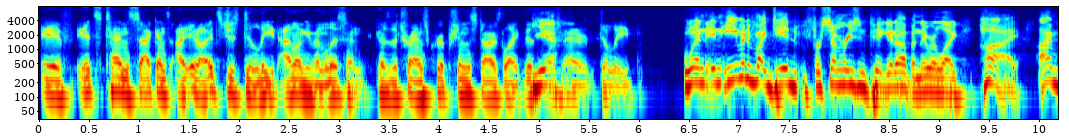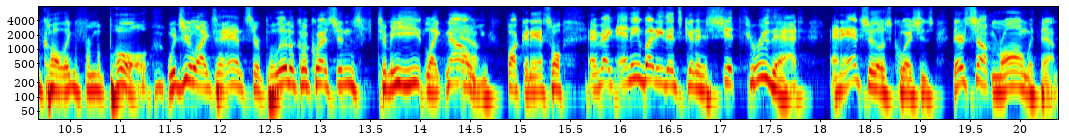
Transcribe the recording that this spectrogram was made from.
if it's 10 seconds, I you know it's just delete. I don't even listen because the transcription starts like this. Yeah, and delete. When and even if I did for some reason pick it up and they were like, "Hi, I'm calling from a poll. Would you like to answer political questions to me?" Like, no, yeah. you fucking asshole. In fact, anybody that's going to sit through that and answer those questions, there's something wrong with them.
